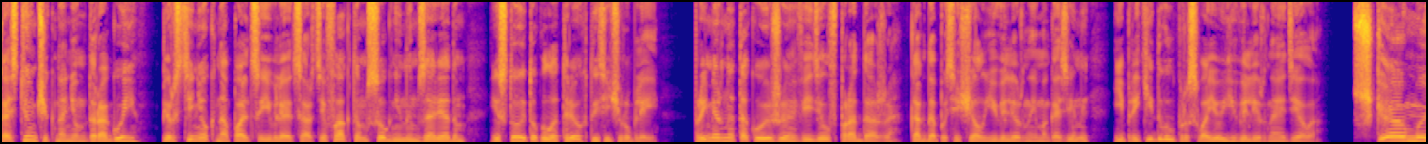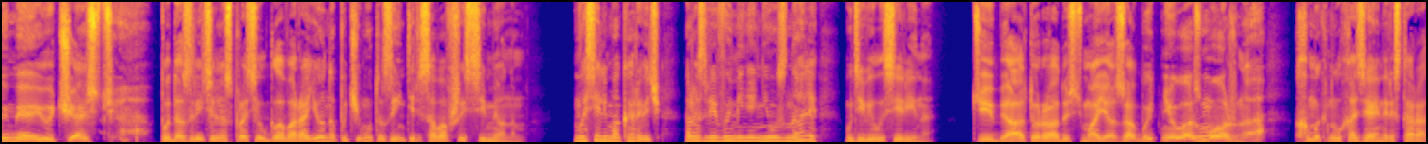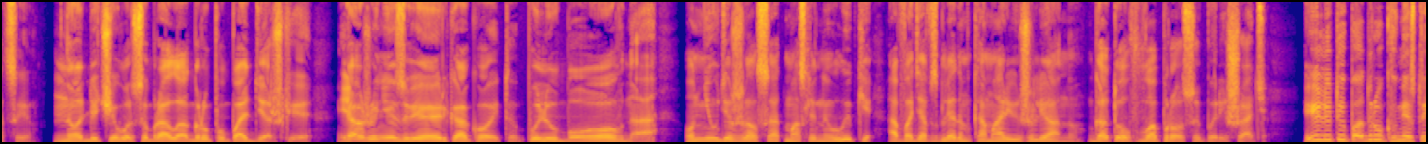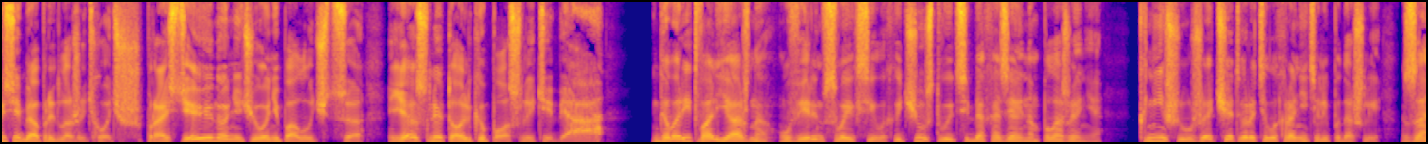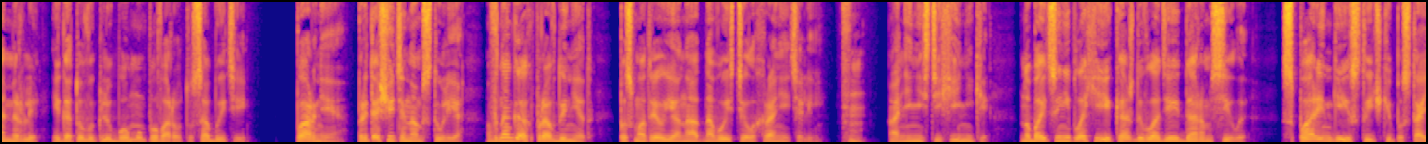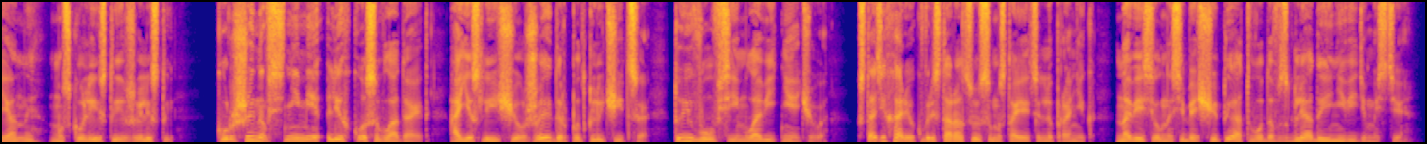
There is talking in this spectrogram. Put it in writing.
Костюмчик на нем дорогой, перстенек на пальце является артефактом с огненным зарядом и стоит около трех тысяч рублей – Примерно такое же видел в продаже, когда посещал ювелирные магазины и прикидывал про свое ювелирное дело. «С кем имею честь?» — подозрительно спросил глава района, почему-то заинтересовавшись Семеном. «Василий Макарович, разве вы меня не узнали?» — удивилась Ирина. «Тебя-то, радость моя, забыть невозможно», — хмыкнул хозяин ресторации. «Но для чего собрала группу поддержки? Я же не зверь какой-то, полюбовно». Он не удержался от масляной улыбки, обводя взглядом Камарию и Жулиану. «Готов вопросы порешать. Или ты подруг вместо себя предложить хочешь? Прости, но ничего не получится, если только после тебя». Говорит вальяжно, уверен в своих силах и чувствует себя хозяином положения. К нише уже четверо телохранителей подошли, замерли и готовы к любому повороту событий. «Парни, притащите нам стулья. В ногах, правды, нет. Посмотрел я на одного из телохранителей. Хм, они не стихийники, но бойцы неплохие, каждый владеет даром силы. Спарринги и стычки постоянные, мускулистые и жилистые. Куршинов с ними легко совладает, а если еще Жейдер подключится, то и вовсе им ловить нечего. Кстати, Харек в ресторацию самостоятельно проник, навесил на себя щиты отвода взгляда и невидимости.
